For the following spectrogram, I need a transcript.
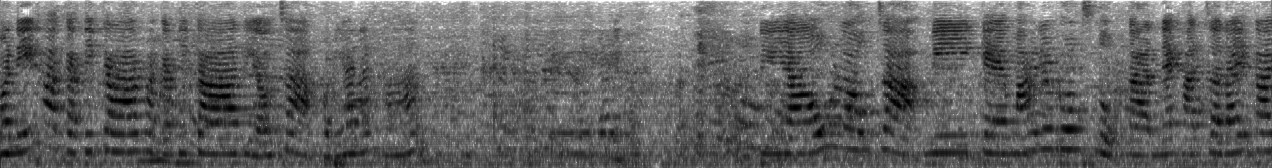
วันนี้ค่ะกติกาค่ะกติกาเดี๋ยวจากขออนุญาตนะคะ เดี๋ยวเราจะมีเกมมาให้ได้ร่วมสนุกกันนะคะ จะได้ใกล้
